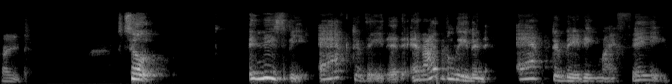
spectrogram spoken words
Right. So it needs to be activated, and I believe in activating my faith.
